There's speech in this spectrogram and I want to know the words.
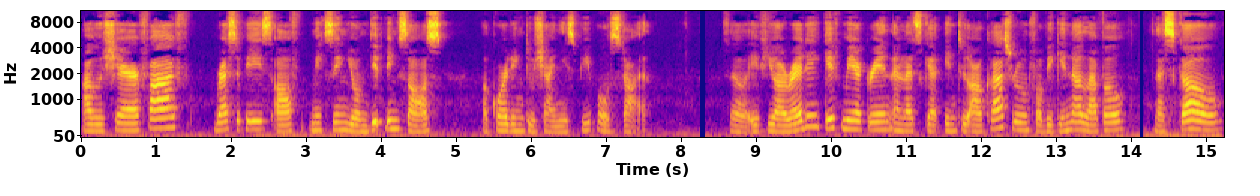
I will share five recipes of mixing your dipping sauce according to Chinese people style. So if you are ready, give me a grin and let's get into our classroom for beginner level. Let's go!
